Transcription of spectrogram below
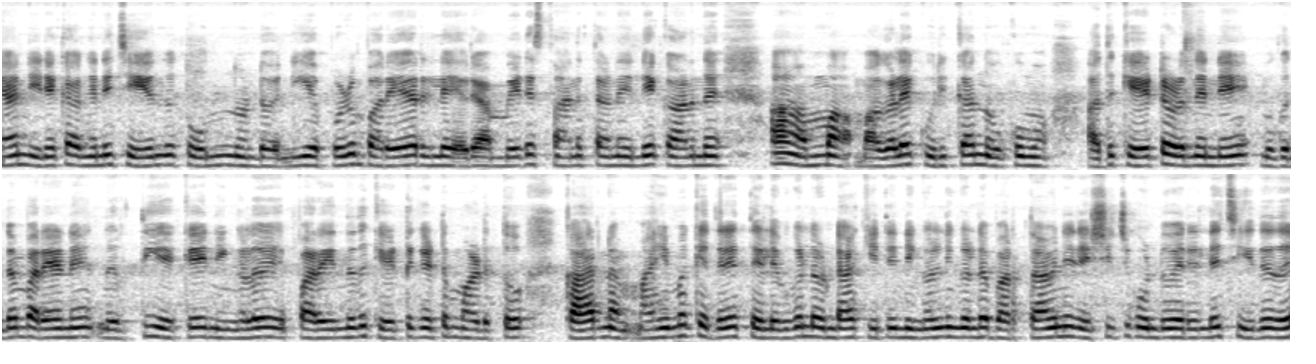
ഞാൻ നിനക്ക് അങ്ങനെ ചെയ്യുന്നത് തോന്നുന്നുണ്ടോ? നീ എപ്പോഴും പറയാറില്ലേ ഒരു അമ്മയുടെ സ്ഥാനത്താണ് എന്നെ കാണുന്നത്. ആ അമ്മ മകളെ കുരുക്കാൻ നോക്കുമോ? അത് കേട്ട ഉടൻ തന്നെ മുകുന്ദൻ പറയണേ നിർത്തിയേക്ക്. നിങ്ങൾ പറയുന്നത് കേട്ട് കേട്ട് മടുത്തു. കാരണം മഹിമക്കെതിരെ തെളിവുകൾ ഉണ്ടാക്കിയിട്ട് നിങ്ങൾ നിങ്ങളുടെ ഭർത്താവിനെ രക്ഷിച്ചു കൊണ്ടുവരല്ലേ ചെയ്തത്?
